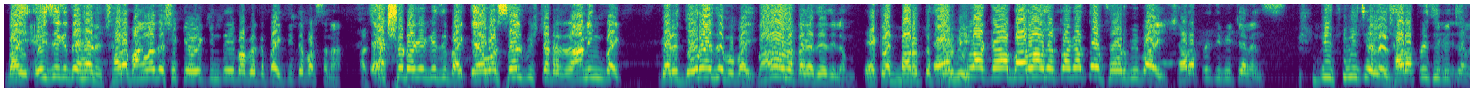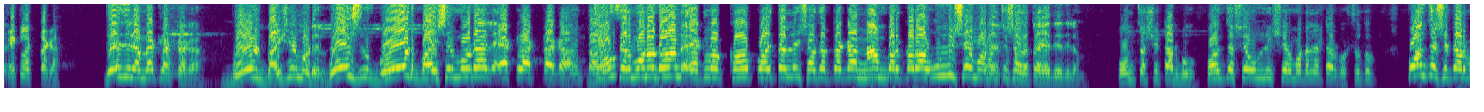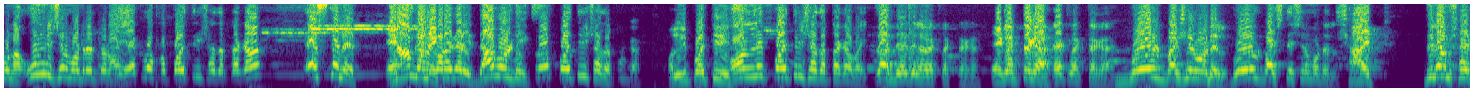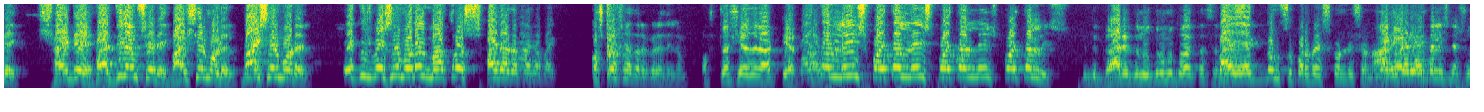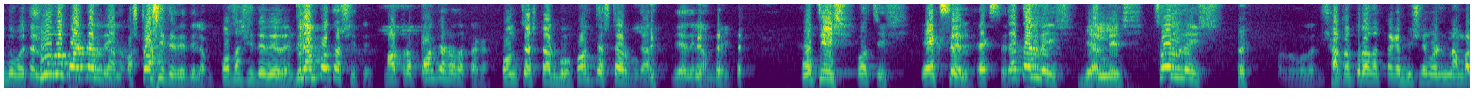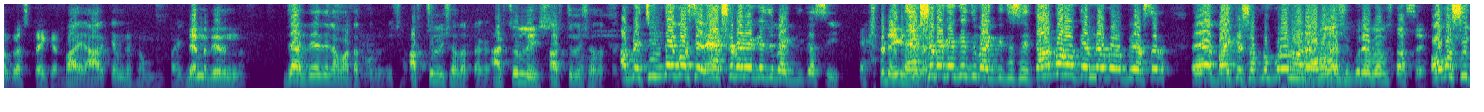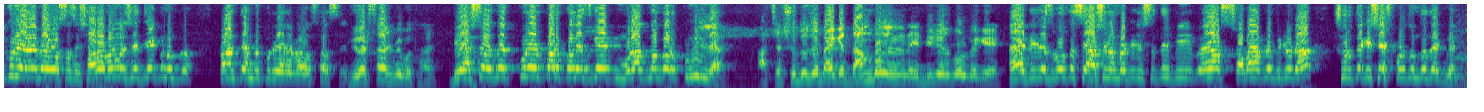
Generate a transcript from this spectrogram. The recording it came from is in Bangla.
ভাই এই যে দেখেন সারা বাংলাদেশে কেউ কিন্তু এইভাবে বাইক দিতে পারছে না। আচ্ছা। একশো টাকা কেজি বাইক এ আবার সেলফ স্টার্টার রানিং বাইক গাড়ি দৌড়ায় যাব ভাই বারো হাজার টাকা দিয়ে দিলাম। এক লাখ বারোতে পড়বি লাখ বারো হাজার টাকাতে ফোর বি ভাই সারা পৃথিবী চ্যালেঞ্জ পৃথিবী চ্যালেঞ্জ সারা পৃথিবী চ্যালেঞ্জ এক লাখ টাকা। দিয়ে দিলাম এক লাখ টাকা। বোল্ড বাইশের মডেল বোল্ড বাইশের মডেল এক লাখ টাকা? জিক্সার এক লক্ষ পঁয়তাল্লিশ হাজার টাকা। নাম্বার করা উনিশের মডেল পঞ্চাশ হাজার টাকা দিয়ে দিলাম। পঞ্চাশে টার্বো পঞ্চাশে উনিশের মডেলের টার্বো শুধু পঞ্চাশে টার্বো না উনিশের মডেলের টার্বো এক লক্ষ পঁয়ত্রিশ হাজার টাকা এসকানেট নাম্বার করা গাড়ি ডাবল ডিস্ক পঁয়ত্রিশ হাজার টাকা। অনলি পঁয়ত্রিশ? অনলি পঁয়ত্রিশ হাজার টাকা ভাই। যান দিয়ে দিলাম এক লাখ টাকা। এক লাখ টাকা? এক লাখ টাকা। বোল্ড বাইশের মডেল বোল্ড বাইশ তেইশের মডেল ষাট। দিলাম ষাটে। ষাটে? হ্যাঁ দিলাম ষাটে। বাইশের মডেল বাইশের মডেল একুশ বাইশের মডেল মাত্র ষাট হাজার টাকা বাইক অষ্টআশি হাজার করে দিলাম। অষ্টআশি হাজার আট টিয়ার পঁয়তাল্লিশ পঁয়তাল্লিশ পঁয়তাল্লিশ পঁয়তাল্লিশ। কিন্তু গাড়ি তো নতুন মতো লাগতেছে ভাই একদম সুপার ফ্রেশ কন্ডিশন আর গাড়ি পঁয়তাল্লিশ না শুধু পঁয়তাল্লিশ? শুধু পঁয়তাল্লিশ। অষ্টআশিতে দিয়ে দিলাম। পঁচাশিতে দিয়ে দেন। দিলাম পঁচাশিতে মাত্র পঞ্চাশ হাজার টাকা। পঞ্চাশ টার্বো পঞ্চাশ টার্বো দিয়ে দিলাম ভাই। পঁচিশ। পঁচিশ। এক্সেল। এক্সেল। তেতাল্লিশ। বিয়াল্লিশ। চল্লিশ। বলেন? সাতাত্তর হাজার টাকা বিশের নাম্বার করা স্ট্রাইকার ভাই আর কেমনে সম্ভব ভাই? দেন না দিয়ে দেন না। যান দিয়ে দিলাম আটাত্তর। আটচল্লিশ হাজার টাকা। আটচল্লিশ? আটচল্লিশ হাজার টাকা। আপনি চিন্তা করছেন একশো টাকা কেজি বাইক দিতেছি। একশো টাকা একশো টাকা কেজি বাইক দিতেছি। তারপরেও কেমনে বিয়ার্সের বাইকের স্বপ্ন পূরণ হয় না? বলেন? বাংলাদেশে কুরিয়ার ব্যবস্থা আছে। অবশ্যই কুরিয়ারের ব্যবস্থা আছে। সারা বাংলাদেশের যে কোনো প্রান্তে আমরা কুরিয়ারের ব্যবস্থা আছে। ভিউয়ার্স আসবে কোথায়? বিয়ার্স কুরিয়ার পার কলেজ গেট মুরাদনগর কুমিল্লা। আচ্ছা শুধু যে বাইকের দাম বলেন ডিটেলস বলবে কে? হ্যাঁ ডিটেলস বলতেছি। আসেন আমরা ডিটেলস সবাই আপনার ভিডিওটা শুরু থেকে শেষ পর্যন্ত দেখবেন।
